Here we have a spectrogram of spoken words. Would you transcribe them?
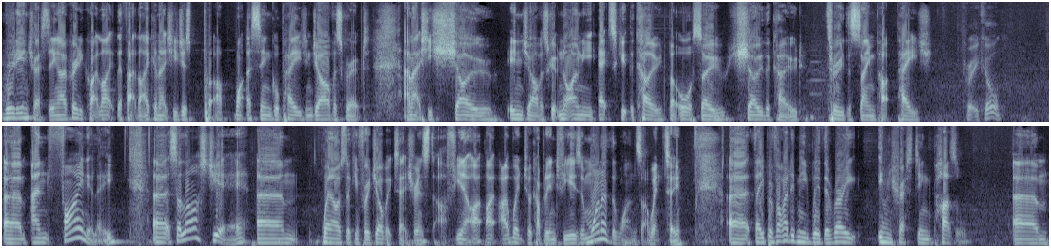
really interesting. I really quite like the fact that I can actually just put up a single page in JavaScript and actually show in JavaScript not only execute the code but also show the code through the same page. Pretty cool. Um, and finally, uh, so last year, um, when I was looking for a job, etc., and stuff, you know, I, I- went to a couple of interviews, and one of the ones I went to, uh, they provided me with a very interesting puzzle. Um,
